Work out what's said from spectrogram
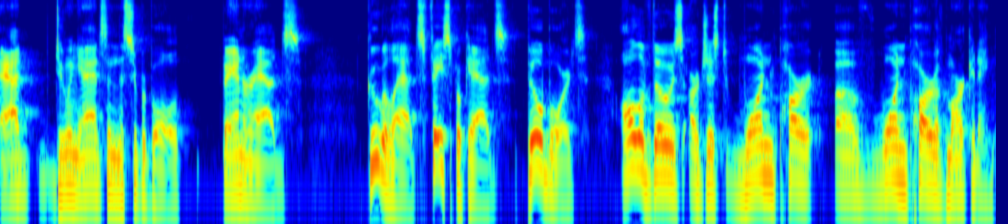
ad doing ads in the Super Bowl, banner ads, Google ads, Facebook ads, billboards, all of those are just one part of one part of marketing.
